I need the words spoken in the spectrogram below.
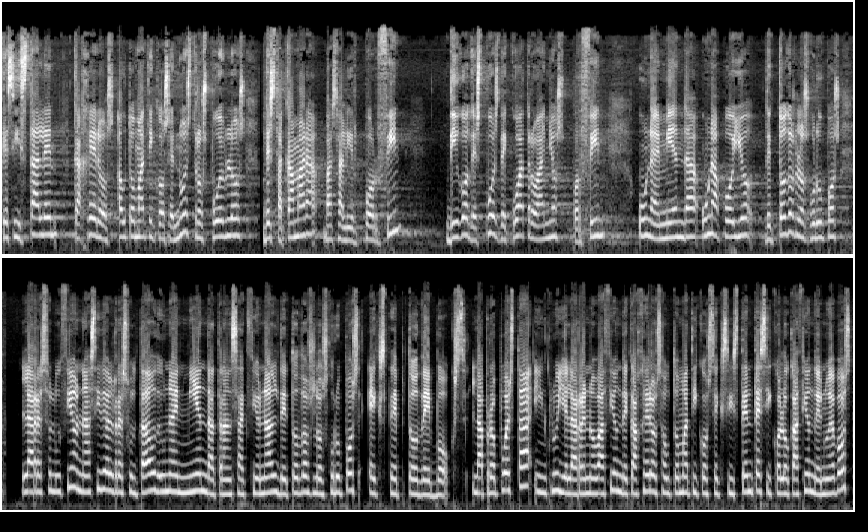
que se instalen cajeros automáticos en nuestros pueblos. De esta Cámara va a salir por fin, digo, después de cuatro años, por fin, una enmienda, un apoyo de todos los grupos la resolución ha sido el resultado de una enmienda transaccional de todos los grupos excepto de Vox. La propuesta incluye la renovación de cajeros automáticos existentes y colocación de nuevos,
